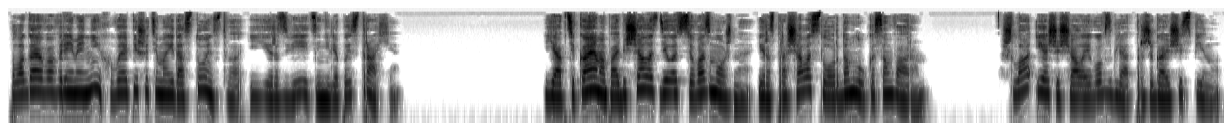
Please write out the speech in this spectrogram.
Полагаю, во время них вы опишете мои достоинства и развеете нелепые страхи. Я обтекаемо пообещала сделать все возможное и распрощалась с лордом Лукасом Варом. Шла и ощущала его взгляд, прожигающий спину.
